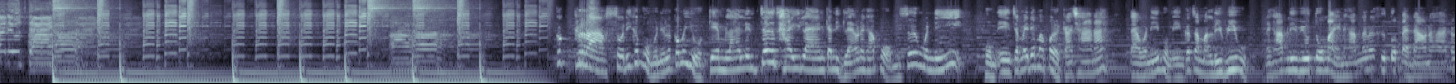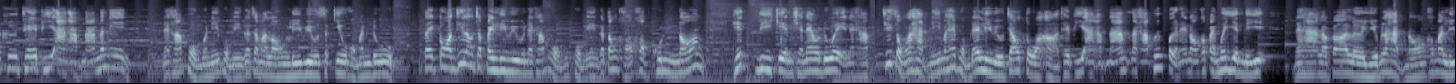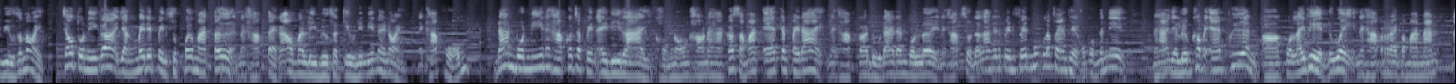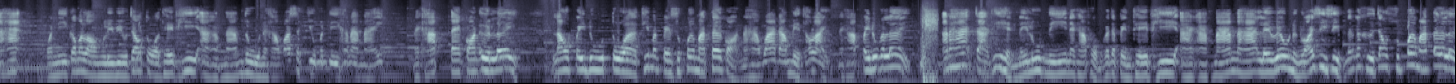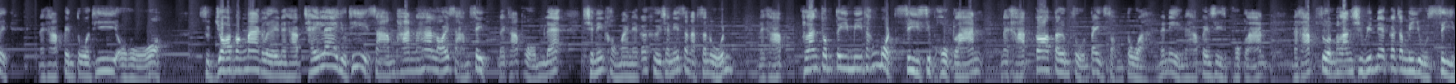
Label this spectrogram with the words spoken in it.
my new thing. ก็กราบสวัสดีครับผมวันนี้เราก็มาอยู่กับเกม Line Ranger Thailand กันอีกแล้วนะครับผมซึ่งวันนี้ผมเองจะไม่ได้มาเปิดกาชานะ แต่วันนี้ผมเองก็จะมารีวิวนะครับรีวิวตัวใหม่นะครับนั่นก็คือตัว 8 ดาวนะฮะก็คือเทพีอ่างอาบน้ำนั่นเองนะครับผมวันนี้ผมเองก็จะมาลองรีวิวสกิลของมันดู แต่ก่อนที่เราจะไปรีวิวนะครับผมผมเองก็ต้องขอขอบคุณน้อง HD Game Channel ด้วยนะครับ ที่ส่งรหัสนี้มาให้ผมได้รีวิวเจ้าตัวเอ่อเทพีอ่างอาบน้ำนะครับเพิ่งเปิดให้น้องเข้าไปเมื่อเย็นนี้นะฮะแล้วก็เลยยืมรหัสน้องเข้ามารีวิวซะหน่อย เจ้าตัวนี้ก็ยังไม่ได้เป็นซูเปอร์มาสเตอร์นะครับแต่ก็เอามารีวิวสกิลนิดๆหน่อยๆนะครับผมด้านบนนี้นะครับก็จะเป็น ID Line ของน้องเขานะฮะก็สามารถแอดกันไปได้นะครับก็ดูได้ด้านบนเลยนะครับส่วนด้านล่างก็จะเป็น Facebook และแฟนเพจของผมนั่นเอง นะฮะอย่าลืมเข้าไปแอดเพื่อนอกดไลค์เพจด้วยนะครับอะไรประมาณนั้นนะฮะวันนี้ก็มาลองรีวิวเจ้าตัวเทพีอ่างอาบน้ำดูนะครับว่าสกิลมันดีขนาดไหนนะครับแต่ก่อนอื่นเลย เราไปดูตัวที่มันเป็นซูเปอร์มาสเตอร์ก่อนนะฮะว่าดาเมจเท่าไหร่นะครับไปดูกันเลยอันนะฮะจากที่เห็นในรูปนี้นะครับผมก็จะเป็นเทพีอ่างอาบน้ำนะฮะเลเวล140 นั่นก็คือเจ้าซูเปอร์มาสเตอร์เลยนะครับเป็นตัวที่โอ้โห สุดยอดมากๆเลยนะครับ ใช้แร่อยู่ที่ 3,530 นะครับผมและชนิดของมันเนี่ยก็คือชนิดสนับสนุนนะครับพลังโจมตีมีทั้งหมด 46 ล้านนะครับก็เติมศูนย์ไปอีก 2 ตัวนั่นเองนะครับเป็น 46 ล้านนะครับส่วนพลังชีวิตเนี่ยก็จะมีอยู่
